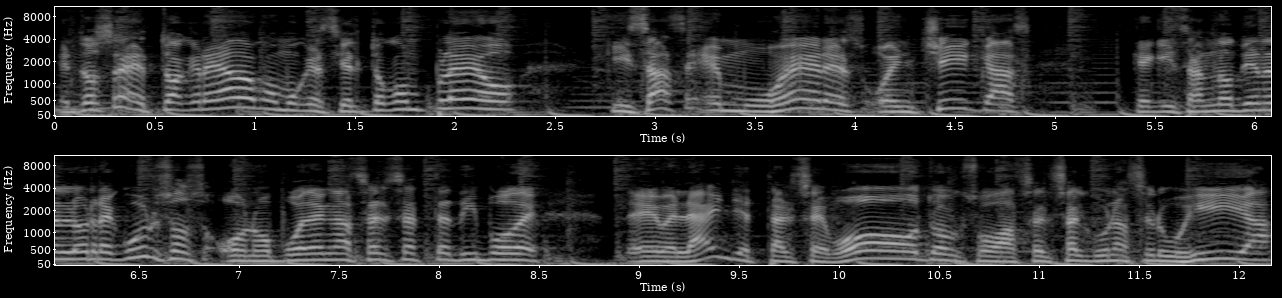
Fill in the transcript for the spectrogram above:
Entonces esto ha creado como que cierto complejo, quizás en mujeres o en chicas que quizás no tienen los recursos o no pueden hacerse este tipo de, de ¿verdad? Inyectarse botox o hacerse alguna cirugía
